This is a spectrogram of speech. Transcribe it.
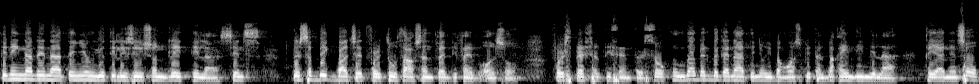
tiningnan din natin yung utilization rate nila since there's a big budget for 2025 also for specialty centers. So kung dadagdagan natin yung ibang hospital, baka hindi nila kayanin. So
